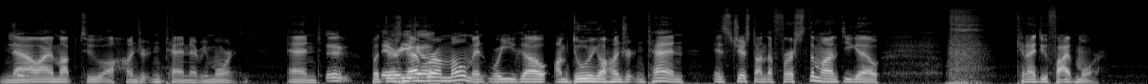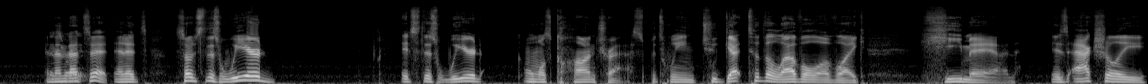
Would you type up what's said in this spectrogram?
Now I'm up to hundred and ten every morning, and Dude. but there there's you never go. a moment where you go, I'm doing 110. It's just on the first of the month you go, can I do five more? And That's then right. that's it. And it's so it's this weird it's this weird almost contrast between to get to the level of like He-Man is actually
